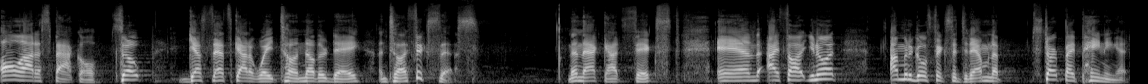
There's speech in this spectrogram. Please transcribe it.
all out of spackle. So, guess that's got to wait till another day until I fix this. Then that got fixed. And I thought, you know what? I'm going to go fix it today. I'm going to start by painting it.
